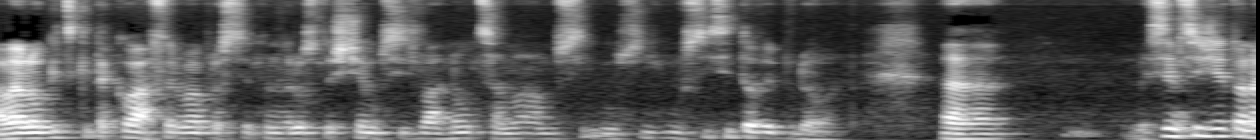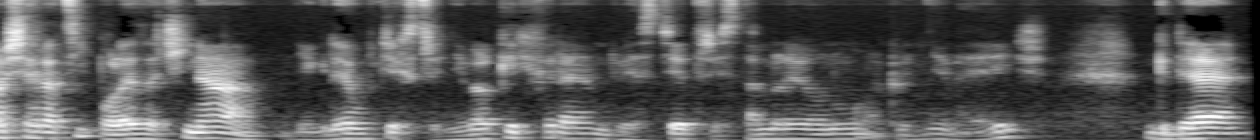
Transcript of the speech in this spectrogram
Ale logicky taková firma prostě ten růst ještě musí zvládnout sama a musí, musí, musí si to vybudovat. Uh, Myslím si, že to naše hrací pole začíná někde u těch středně velkých firm, 200-300 milionů a klidně vejš, kde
